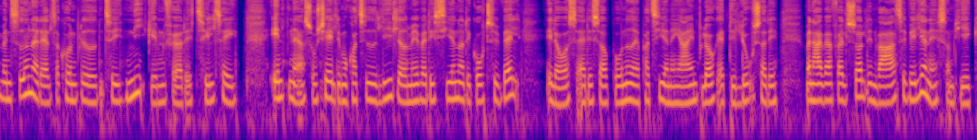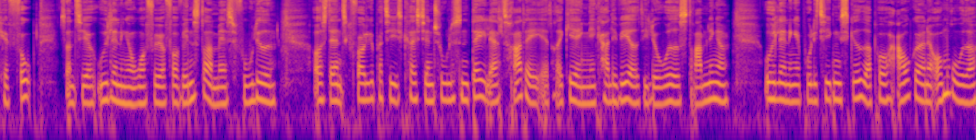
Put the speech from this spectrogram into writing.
men siden er det altså kun blevet til ni gennemførte tiltag. Enten er Socialdemokratiet ligeglad med, hvad de siger, når det går til valg, eller også er det så bundet af partierne i egen blok, at det låser det. Man har i hvert fald solgt en vare til vælgerne, som de ikke kan få, sådan siger udlændingeoverfører for Venstre, Mads Fuglede. Også Dansk Folkepartis Christian Thulesen Dahl er træt af, at regeringen ikke har leveret de lovede stramninger. Udlændingepolitikken skrider på afgørende områder.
